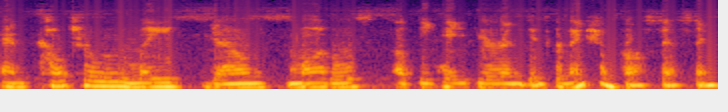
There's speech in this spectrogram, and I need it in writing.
and culturally lay down models of behavior and information processing.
